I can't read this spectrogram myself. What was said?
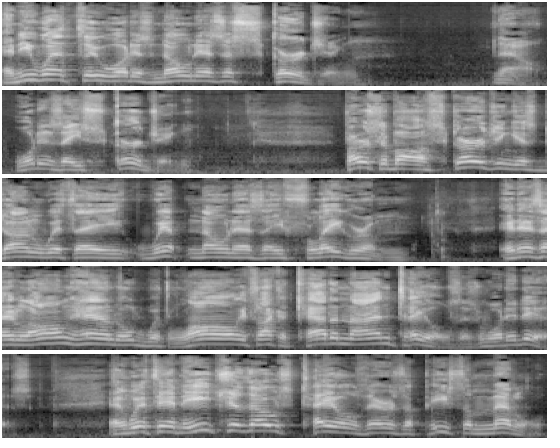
And he went through what is known as a scourging. Now, what is a scourging? First of all, scourging is done with a whip known as a flagrum. It is a long handled with long, it's like a cat of nine tails, is what it is. And within each of those tails, there's a piece of metal,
